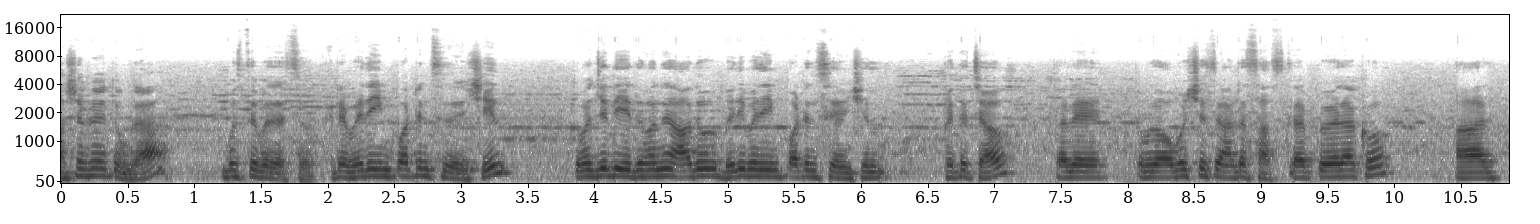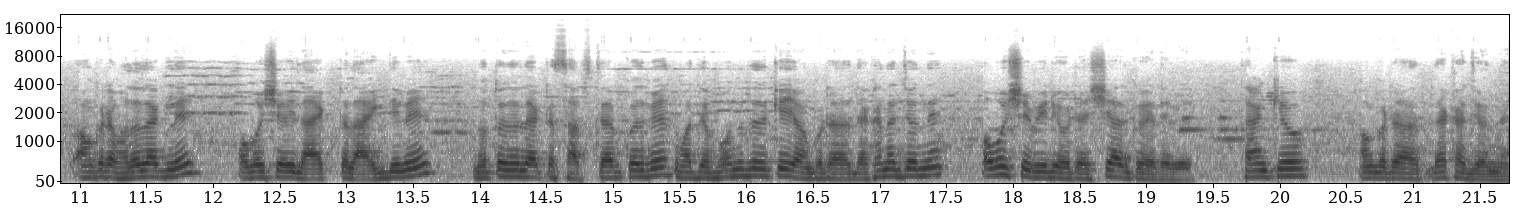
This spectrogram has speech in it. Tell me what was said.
আশা করি তোমরা বুঝতে পেরেছ। এটা ভেরি ইম্পর্টেন্ট সৃজনশীল। তোমরা যদি এই ধরনের আরও ভেরি ভেরি ইম্পর্টেন্ট সৃজনশীল পেতে চাও তাহলে তোমরা অবশ্যই চ্যানেলটা সাবস্ক্রাইব করে রাখো। আর অঙ্কটা ভালো লাগলে অবশ্যই লাইকটা লাইক দিবে। নতুন হলে একটা সাবস্ক্রাইব করবে তোমাদের বন্ধুদেরকে এই অঙ্কটা দেখানোর জন্যে। অবশ্যই ভিডিওটা শেয়ার করে দেবে। থ্যাংক ইউ অঙ্কটা দেখার জন্যে।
